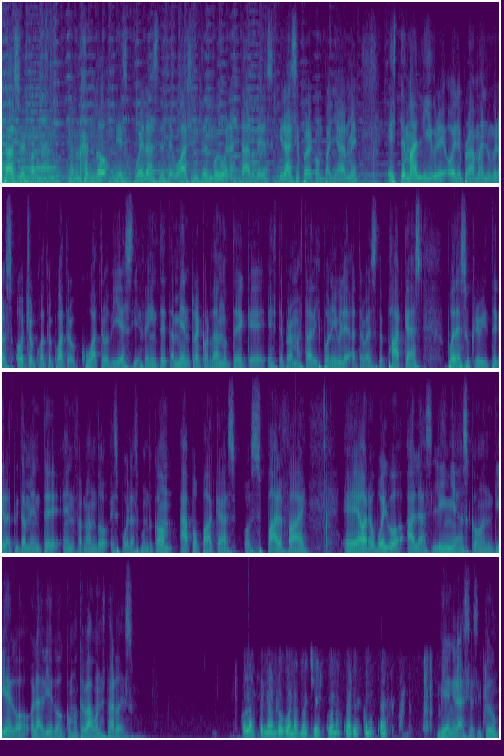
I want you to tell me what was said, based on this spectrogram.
Soy Fernando Espuelas desde Washington. Muy buenas tardes. Gracias por acompañarme. Es tema libre hoy en el programa, el número es 844-410-1020. También recordándote que este programa está disponible a través de podcast. Puedes suscribirte gratuitamente en fernandoespuelas.com, Apple Podcasts o Spotify. Eh, ahora vuelvo a las líneas con Diego. Hola Diego, ¿cómo te va? Buenas tardes. Hola Fernando, buenas noches, buenas tardes, ¿cómo estás? Bien, gracias. ¿Y tú?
